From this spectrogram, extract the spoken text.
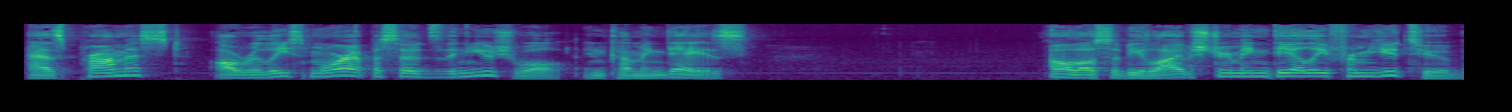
As promised, I'll release more episodes than usual in coming days. I'll also be live streaming daily from YouTube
